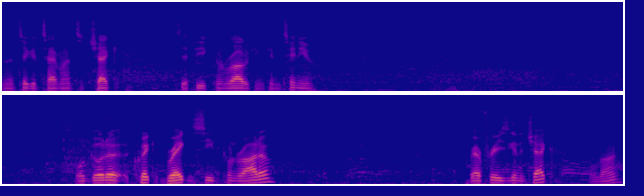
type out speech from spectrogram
I'm going to take a timeout to check see if he, Conrado can continue. We'll go to a quick break and see the Conrado. Referee's going to check. Hold on.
